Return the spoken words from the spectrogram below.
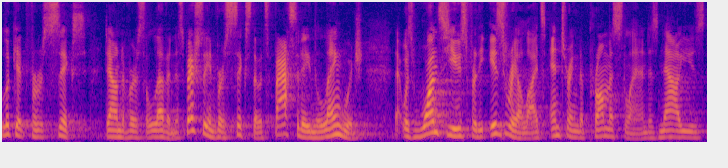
Look at verse 6 down to verse 11, especially in verse 6, though. It's fascinating. The language that was once used for the Israelites entering the promised land is now used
